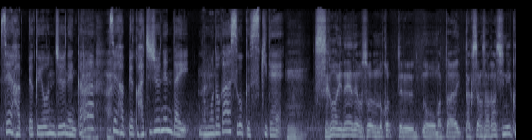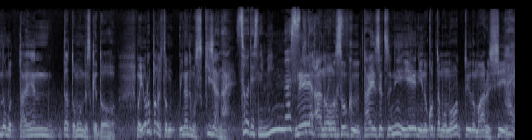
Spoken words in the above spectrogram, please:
1840年からはいはい。1880年代のものがすごく好きで、うん、すごいね。でもそういうの残ってるのをまたたくさん探しに行くのも大変だと思うんですけど、まあ、ヨーロッパの人みんなでも好きじゃない。そうですね。みんな好きね、だとあ思います、のすごく大切に家に残ったものっていうのもあるし、はい。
